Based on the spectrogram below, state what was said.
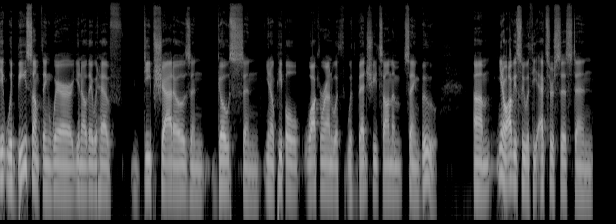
it would be something where you know they would have deep shadows and ghosts and you know people walking around with with bed sheets on them saying boo. Um, you know obviously with the exorcist and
